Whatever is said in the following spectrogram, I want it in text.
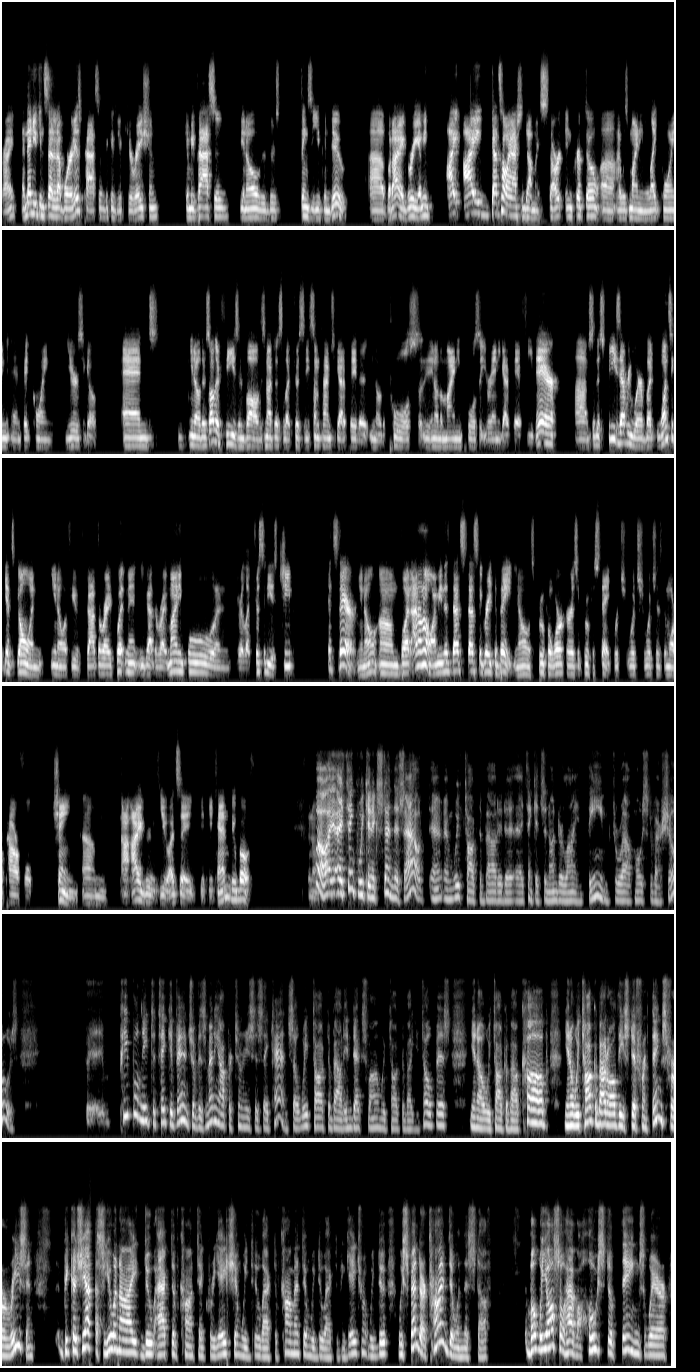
right? And then you can set it up where it is passive because your curation can be passive. You know, there's things that you can do. Uh, but I agree. I mean, I I that's how I actually got my start in crypto. Uh, I was mining Litecoin and Bitcoin years ago, and you know there's other fees involved. It's not just electricity. Sometimes you got to pay the you know the pools, you know the mining pools that you're in. You got to pay a fee there. Um, so there's fees everywhere. But once it gets going, you know if you've got the right equipment, you got the right mining pool, and your electricity is cheap, it's there, you know. Um, but I don't know. I mean, that's- that's the great debate. You know, it's proof of work or is it proof of stake? Which which which is the more powerful chain? Um, I, I agree with you. I'd say if you can do both. You know? Well, I, I think we can extend this out, and, and we've talked about it. I think it's an underlying theme throughout most of our shows. People need to take advantage of as many opportunities as they can. So we've talked about index fund, we've talked about Utopis, you know, we talk about Cub, you know, we talk about all these different things for a reason. because yes, you and I do active content creation, we do active commenting, we do active engagement, we do we spend our time doing this stuff, but we also have a host of things where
